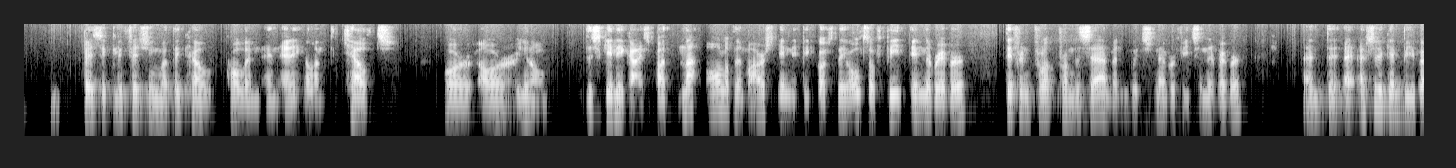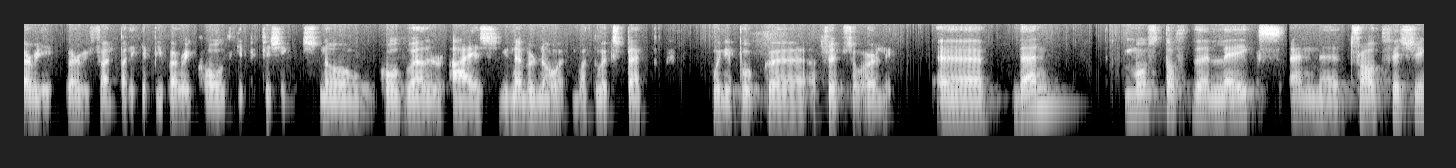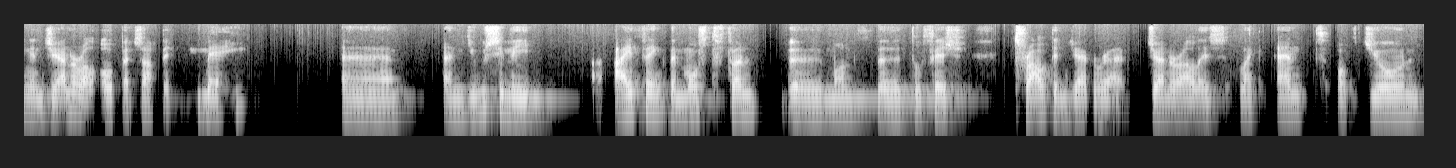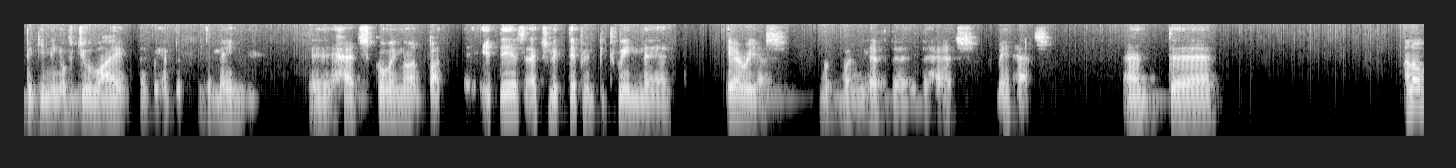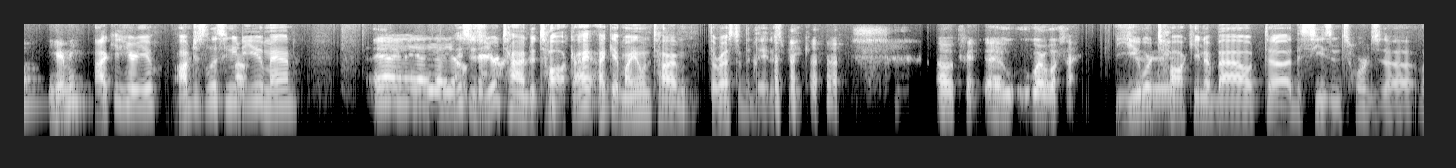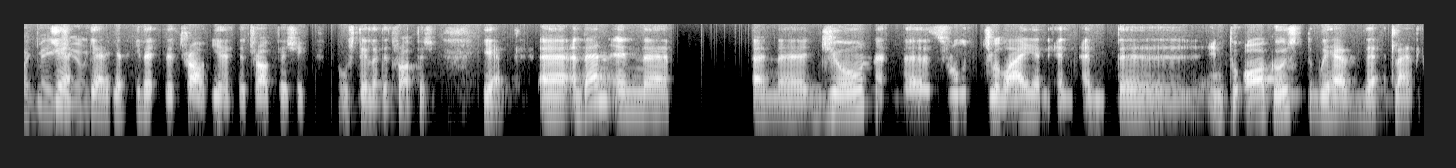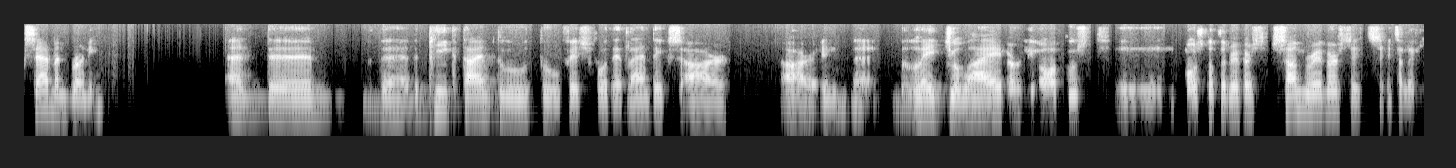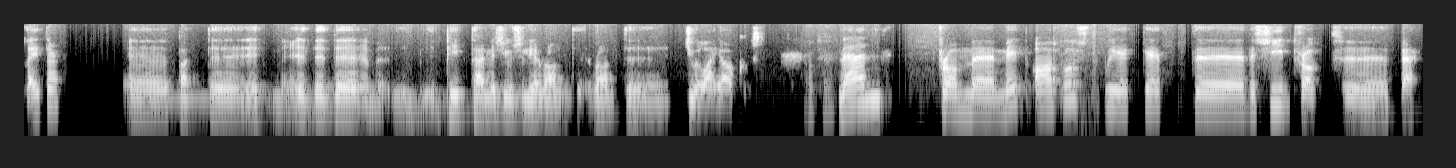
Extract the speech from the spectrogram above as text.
basically fishing what they call call in, in England kelts, or or you know the skinny guys. But not all of them are skinny because they also feed in the river, different from, from the salmon, which never feeds in the river. And uh, actually can be very very fun, but it can be very cold. It can be fishing snow, cold weather, ice. You never know what to expect when you book uh, a trip so early. Uh, then most of the lakes and uh, trout fishing in general opens up in May. Um, and usually, I think the most fun uh, month uh, to fish trout in general general is like end of June, beginning of July. Then we have the, the main uh, hatch going on, but it is actually different between uh, areas w- when we have the the hatch, main hatch. And uh, hello, you hear me? I can hear you. I'm just listening to Oh. you, man. Yeah, yeah, yeah, yeah. This is your time to talk. I, I get my own time the rest of the day to speak. okay, uh, where was I? You were Uh, talking about uh, the season towards uh, like May, yeah, June. yeah, yeah, the, the trout, yeah, the trout fishing. We're still at the trout fishing. Yeah, uh, and then in uh, in uh, June and uh, through July and and, and uh, into August, we have the Atlantic salmon running, and uh, the the peak time to to fish for the Atlantics are are in uh, late July, early August. Uh, most of the rivers, some rivers, it's it's a little later, uh, but uh, it, it, the, the peak time is usually around around uh, July August. Okay. Then from uh, mid-August we get uh, the sea trout uh, back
